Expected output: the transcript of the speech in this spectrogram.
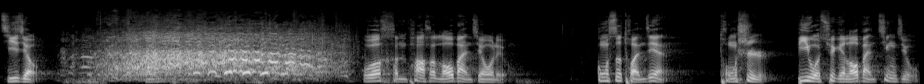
犄角。我很怕和老板交流，公司团建，同事逼我去给老板敬酒，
